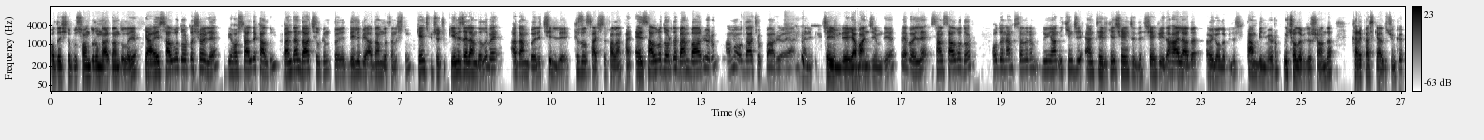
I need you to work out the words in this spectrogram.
O da işte bu son durumlardan dolayı. Ya El Salvador'da şöyle bir hostelde kaldım. Benden daha çılgın böyle deli bir adamla tanıştım. Genç bir çocuk, Yeni Zelandalı ve adam böyle çilli, kızıl saçlı falan. Hani El Salvador'da ben bağırıyorum ama o daha çok bağırıyor yani. Hani şeyim diye, yabancıyım diye. Ve böyle San Salvador o dönem sanırım dünyanın ikinci en tehlikeli şehriydi. Şehriydi. Hala da öyle olabilir. Tam bilmiyorum. Üç olabilir şu anda. Karakas geldi çünkü.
